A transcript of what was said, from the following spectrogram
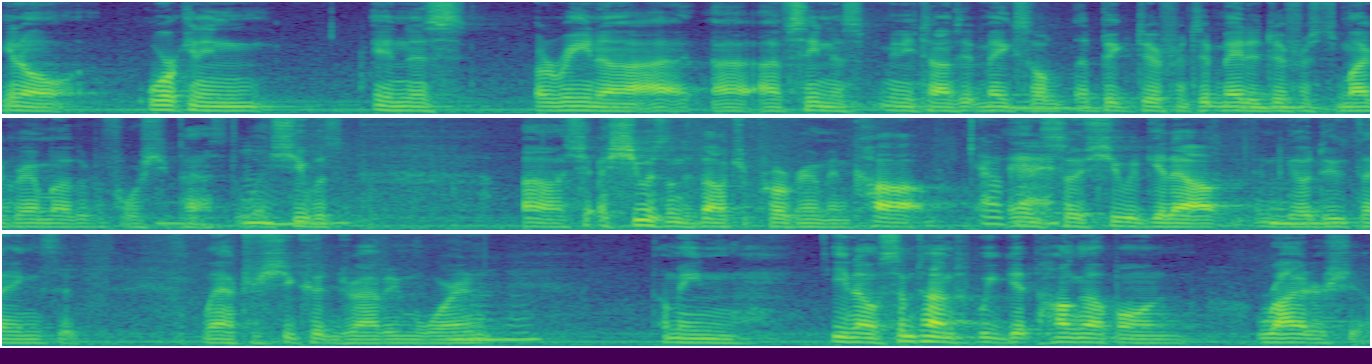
you know, working in in this arena, I, I, I've seen this many times. It makes a, mm-hmm. a big difference. It made a difference to my grandmother before she passed away. She was, mm-hmm. uh, she, she was in the voucher program in Cobb, Okay. and so she would get out and go do things that, well, after she couldn't drive anymore. And I mean, you know, sometimes we get hung up on ridership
